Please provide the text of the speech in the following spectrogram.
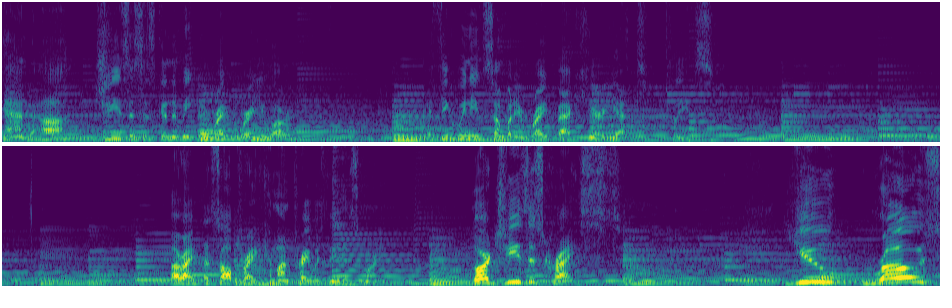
And uh, Jesus is going to meet you right where you are. Think we need somebody right back here yet, please. All right, let's all pray. Come on, pray with me this morning. Lord Jesus Christ, you rose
